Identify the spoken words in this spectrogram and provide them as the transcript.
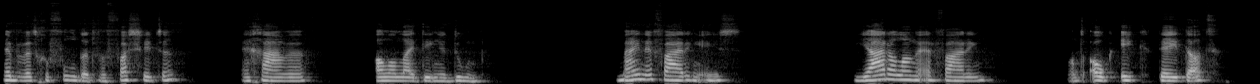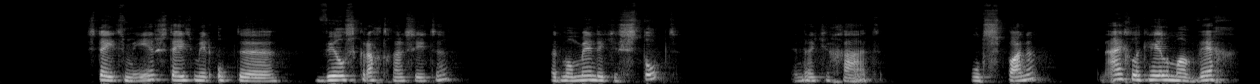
hebben we het gevoel dat we vastzitten en gaan we allerlei dingen doen. Mijn ervaring is, jarenlange ervaring, want ook ik deed dat steeds meer, steeds meer op de wilskracht gaan zitten. Het moment dat je stopt en dat je gaat ontspannen en eigenlijk helemaal weg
